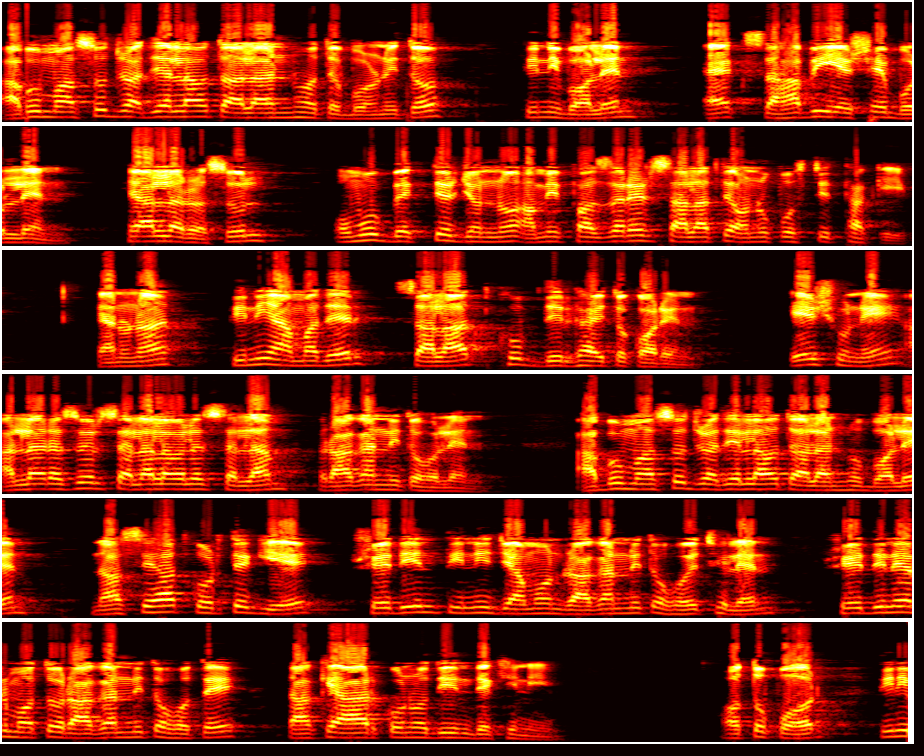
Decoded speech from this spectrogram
আবু মাসুদ রাজিয়াল্লাহ তাল্লাহ্ন হতে বর্ণিত, তিনি বলেন, এক সাহাবি এসে বললেন, হে আল্লাহ রসুল, অমুক ব্যক্তির জন্য আমি ফাজারের সালাতে অনুপস্থিত থাকি, কেননা তিনি আমাদের সালাত খুব দীর্ঘায়িত করেন। এ শুনে আল্লাহ রসুল সাল্লাহ সাল্লাম রাগান্বিত হলেন। আবু মাসুদ রাজিয়াল্লাহ তাল্লাহ্ন বলেন, নাসিহাত করতে গিয়ে সেদিন তিনি যেমন রাগান্বিত হয়েছিলেন, সেদিনের মতো রাগান্বিত হতে তাকে আর কোনো দিন দেখিনি। অতপর তিনি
